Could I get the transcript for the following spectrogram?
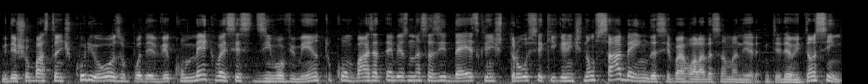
me deixou bastante curioso poder ver como é que vai ser esse desenvolvimento com base até mesmo nessas ideias que a gente trouxe aqui que a gente não sabe ainda se vai rolar dessa maneira, entendeu? Então assim,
